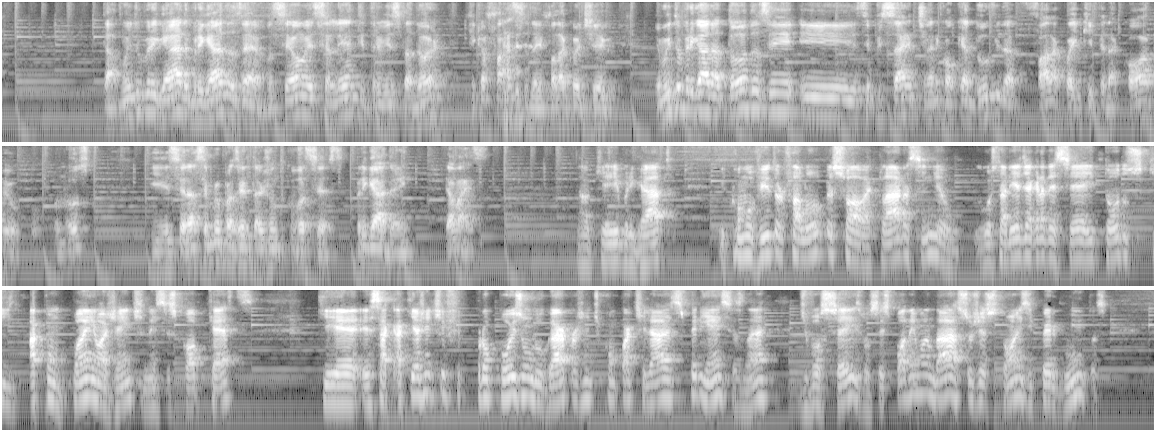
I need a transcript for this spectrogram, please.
Tá, muito obrigado, obrigado, Zé. Você é um excelente entrevistador, fica fácil daí falar contigo. E muito obrigado a todos e, e se precisarem, tiverem qualquer dúvida, fala com a equipe da COB ou conosco e será sempre um prazer estar junto com vocês. Obrigado, hein? Até mais. Ok, obrigado. E como o Vitor falou, pessoal, é claro, assim, eu gostaria de agradecer aí todos que acompanham a gente nesses Copcasts, que é essa, aqui a gente propôs um lugar para a gente compartilhar as experiências, né, de vocês. Vocês podem mandar sugestões e perguntas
